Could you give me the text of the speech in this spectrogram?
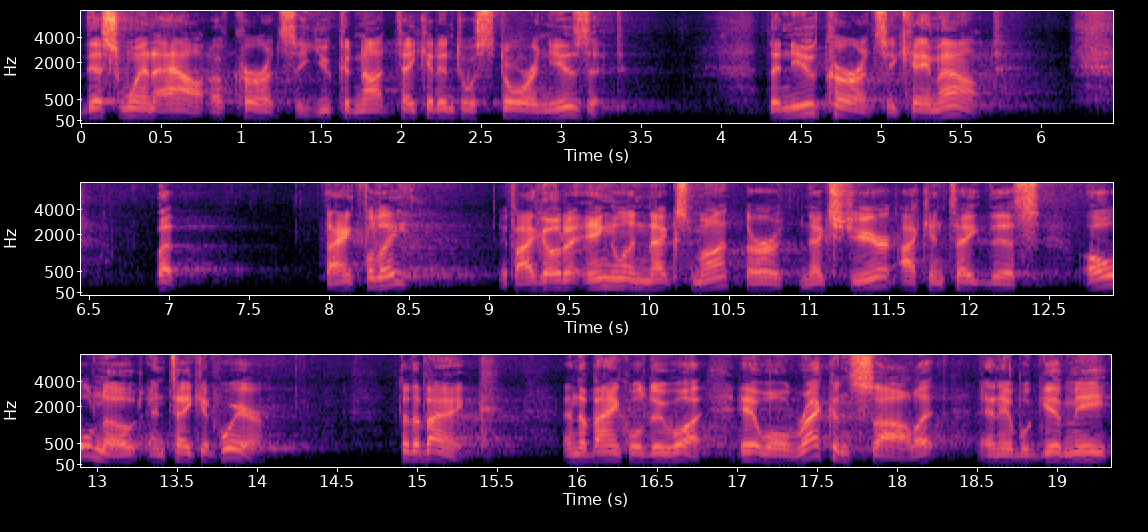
This went out of currency. You could not take it into a store and use it. The new currency came out. But thankfully, if I go to England next month or next year, I can take this old note and take it where? To the bank. And the bank will do what? It will reconcile it and it will give me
